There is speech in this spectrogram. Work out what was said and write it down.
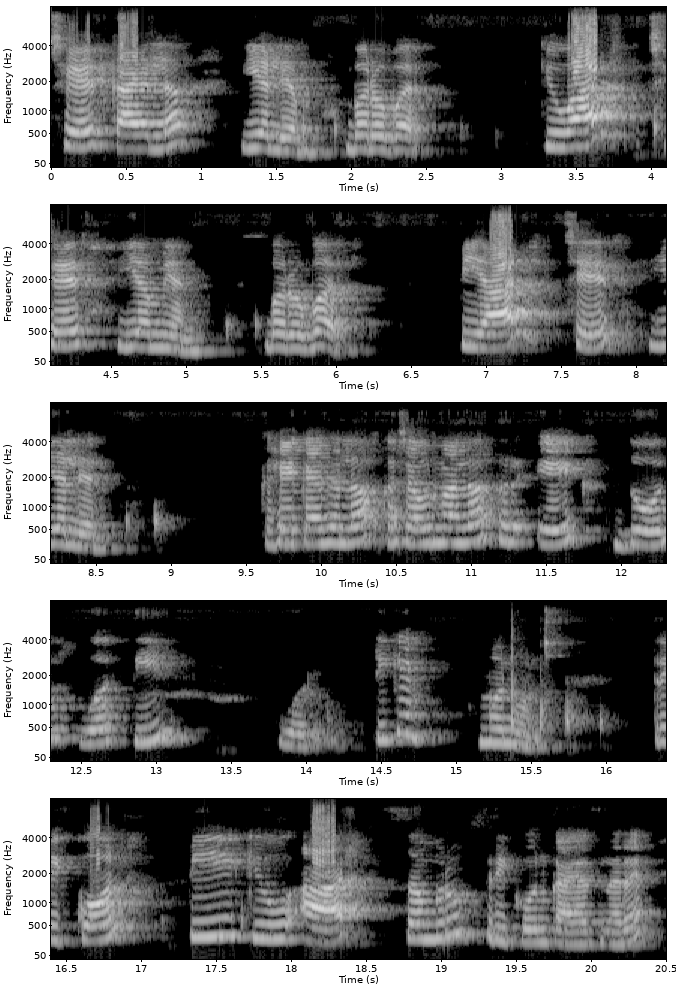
छेद काय आलं? एल एम बरोबर. क्यू आर छेद एम एन बरोबर. पी आर छेद एल एन हे काय झालं? कशावरून आलं? तर एक दोन व तीन वरून. ठीक आहे? म्हणून त्रिकोण पी क्यू आर समरूप त्रिकोण काय असणार आहे?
